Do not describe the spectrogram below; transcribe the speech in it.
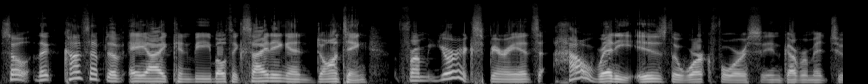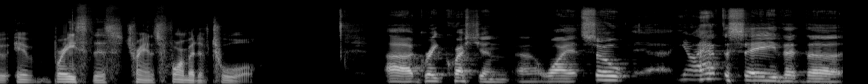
So, the concept of AI can be both exciting and daunting. From your experience, how ready is the workforce in government to embrace this transformative tool? Uh, great question, uh, Wyatt. So, uh, you know, I have to say that the,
